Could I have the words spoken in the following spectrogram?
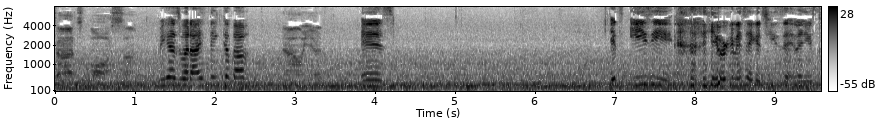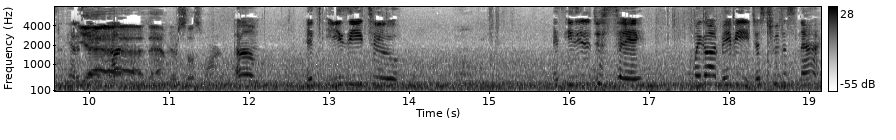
That's awesome. Because what I think about Now, yeah. Is it's easy. you were gonna take a Cheez It and then you had to Yeah. Damn, you're so smart. take a shot. Um, it's easy to Oh. it's easy to just say, "Oh my God, baby, just choose a snack."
